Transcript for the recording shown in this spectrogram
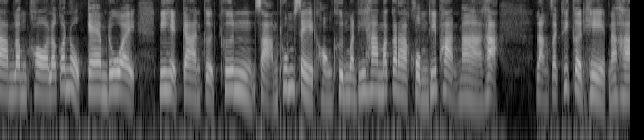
ตามลำคอแล้วก็โหนกแก้มด้วยนี่เหตุการณ์เกิดขึ้น3ามทุุ่่มเศษของคืนวันที่ 5 มกราคมที่ผ่านมาค่ะ หลังจากที่เกิดเหตุนะคะ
